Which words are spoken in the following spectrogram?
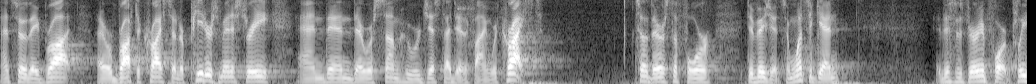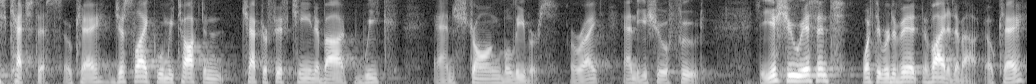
and so they, brought, they were brought to Christ under Peter's ministry, and then there were some who were just identifying with Christ. So there's the four divisions. And once again, this is very important. Please catch this, okay? Just like when we talked in chapter 15 about weak and strong believers, all right? And the issue of food. The issue isn't what they were divided about, okay?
